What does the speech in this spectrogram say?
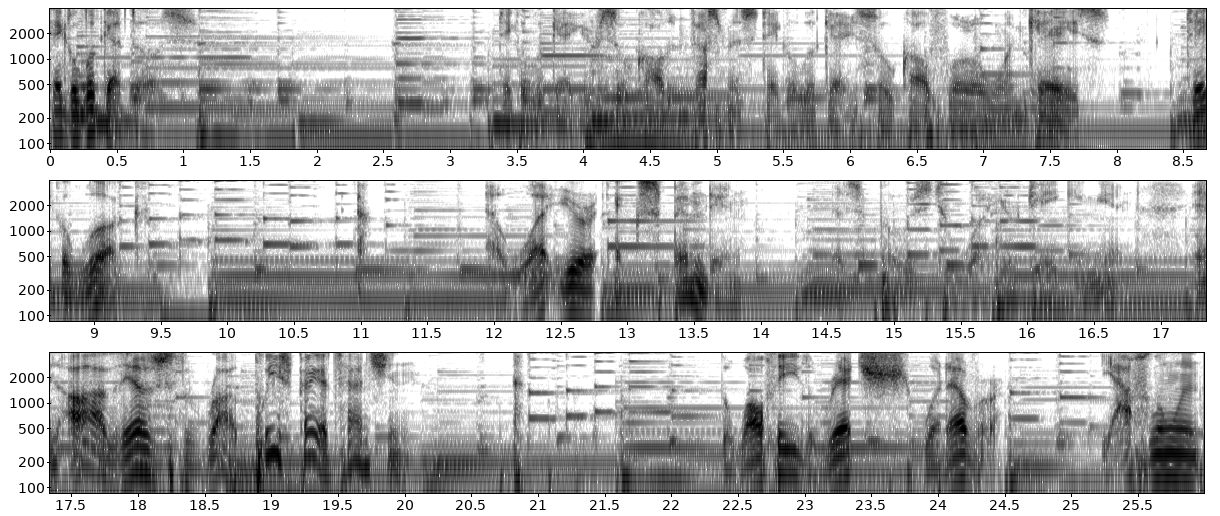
Take a look at those. Take a look at your so called investments. Take a look at your so called 401ks take a look at what you're expending as opposed to what you're taking in. And ah, there's the rub. Please pay attention. the wealthy, the rich, whatever, the affluent,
